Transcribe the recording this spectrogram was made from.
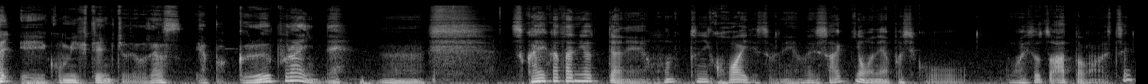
はい、えー、コンビニ店長でございます。やっぱグループ LINE ね。うん。使い方によってはね、本当に怖いですよね。さっきもね、やっぱしこう、まあ一つあったのはですね、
